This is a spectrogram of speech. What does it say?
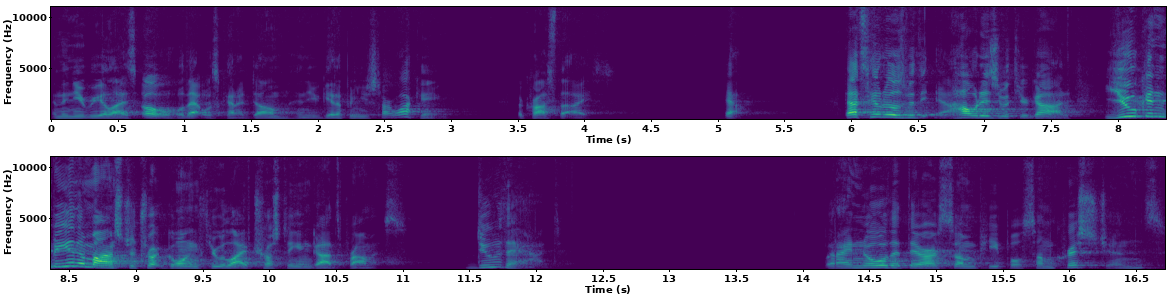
And then you realize, oh, well, that was kind of dumb. And you get up and you start walking across the ice. Yeah. That's how it, is with, how it is with your God. You can be the monster truck going through life trusting in God's promise. Do that. But I know that there are some people, some Christians,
